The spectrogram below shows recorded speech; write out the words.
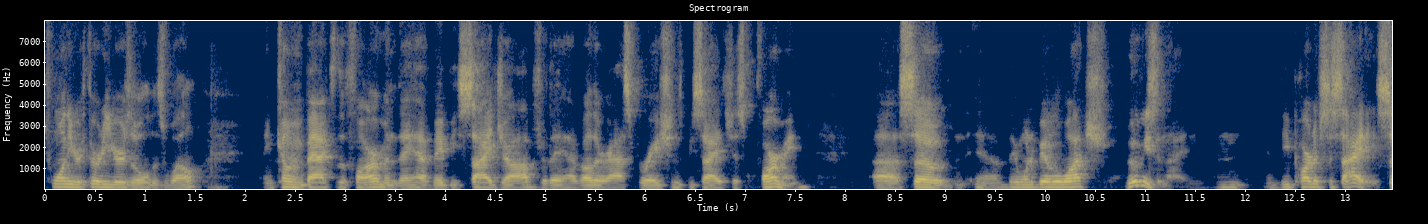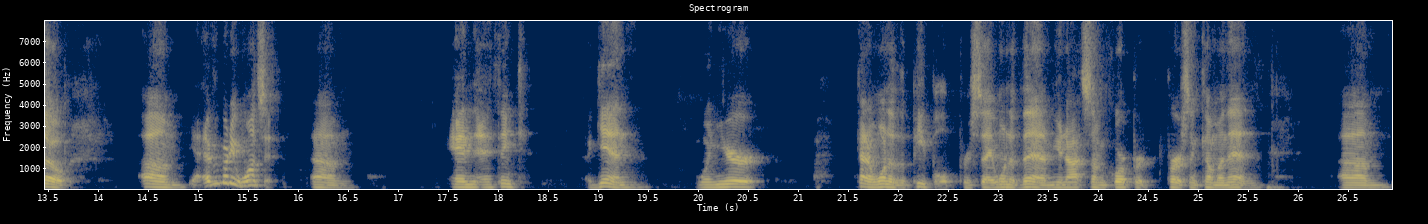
20 or 30 years old as well and coming back to the farm and they have maybe side jobs or they have other aspirations besides just farming. Uh, so you know, they want to be able to watch movies at night and, and be part of society. So um, yeah, everybody wants it. Um, and I think again, when you're kind of one of the people per se, one of them, you're not some corporate person coming in. Um,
